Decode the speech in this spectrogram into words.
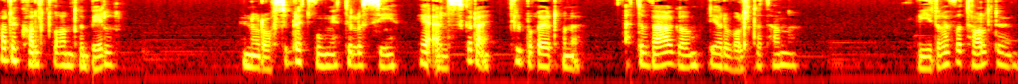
hadde kalt hverandre Bill. Hun hadde også blitt tvunget til å si jeg elsker deg til brødrene etter hver gang de hadde voldtatt henne. Videre fortalte hun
